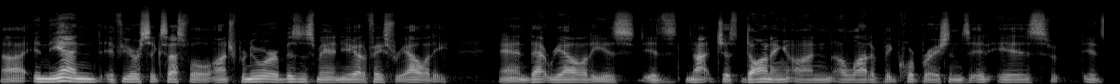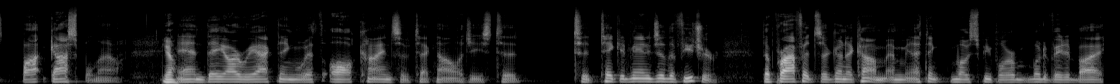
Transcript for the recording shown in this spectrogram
uh, in the end, if you're a successful entrepreneur or businessman, you got to face reality. And that reality is is not just dawning on a lot of big corporations. It is it's gospel now, yeah. and they are reacting with all kinds of technologies to to take advantage of the future the profits are going to come. I mean, I think most people are motivated by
